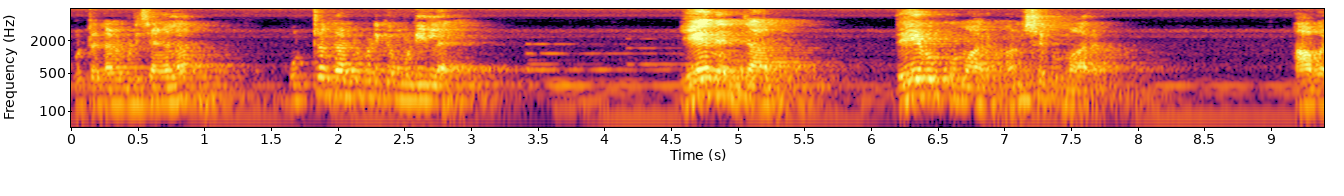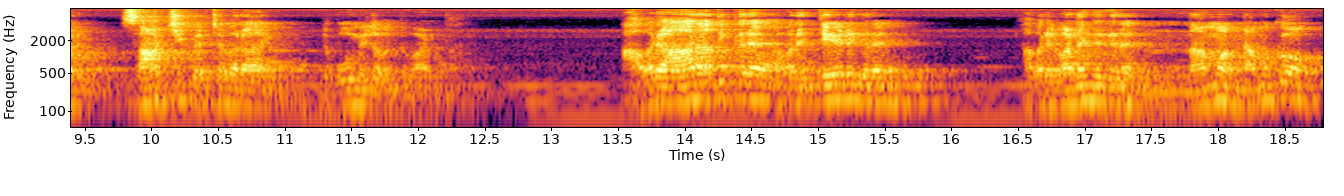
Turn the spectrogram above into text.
குற்றம் கண்டுபிடிச்சாங்களா? குற்றம் கண்டுபிடிக்க முடியல. ஏனென்றால் தேவகுமாரன் மனுஷகுமாரன் அவர் சாட்சி பெற்றவராய் இந்த பூமியில வந்து வாழ்ந்தார். அவரை ஆராதிக்கிற அவரை தேடுகிற அவரை வணங்குகிற நம்ம நமக்கும்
